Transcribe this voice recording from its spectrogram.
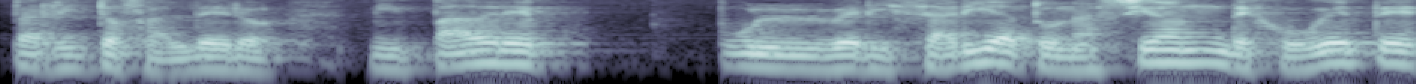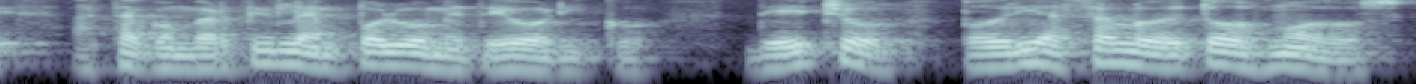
perrito faldero. Mi padre pulverizaría tu nación de juguete hasta convertirla en polvo meteórico. De hecho, podría hacerlo de todos modos,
